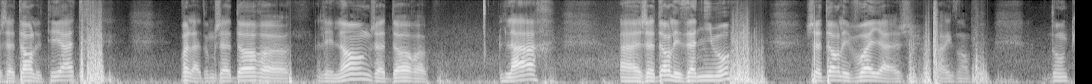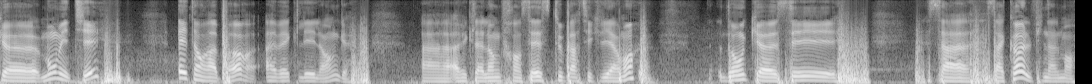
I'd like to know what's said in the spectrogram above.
j'adore le théâtre. Voilà, donc j'adore les langues, j'adore l'art, j'adore les animaux. J'adore les voyages, par exemple. Donc euh, mon métier est en rapport avec les langues, euh, avec la langue française tout particulièrement. Donc euh, c'est ça, ça colle finalement.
